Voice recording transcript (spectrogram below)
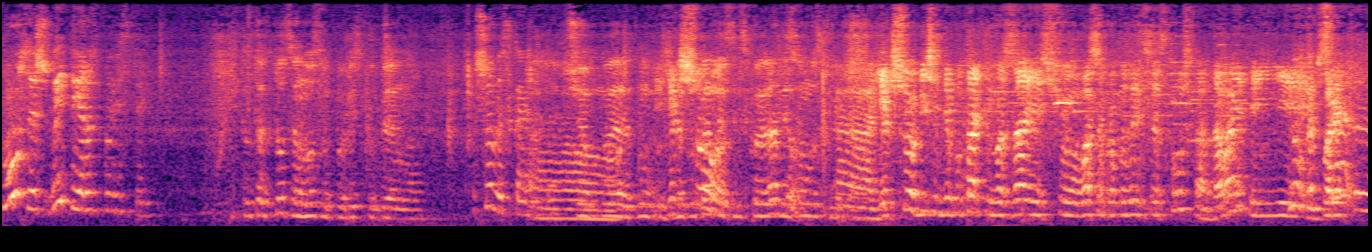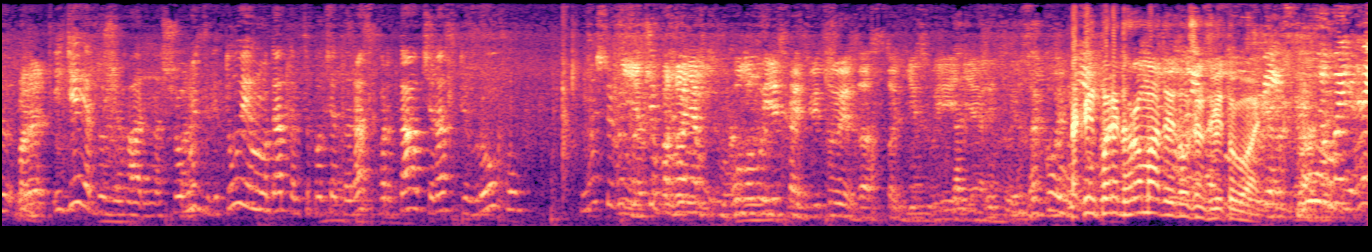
мусиш вийти і розповісти. Тобто хто заносив повістку денну? Що ви скажете? Щоб е, ну, Якщо- депутати сільської ради цьому скликали. Е, Якщо більшість депутатів вважає, що ваша пропозиція слушна, давайте її Ну, пере- пере- ідея дуже гарна, що ми звітуємо, да, там це виходить раз в квартал чи раз в півроку. Наші Ні, виборці якщо бажання повинні. в голову є, хай звітує за 100 днів своєї Так, діяльності. Закон. Так він перед громадою должен звітувати. Ну, ви не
